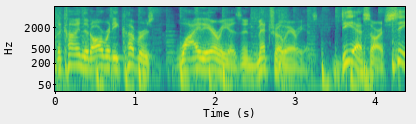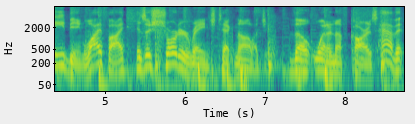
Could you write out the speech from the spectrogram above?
the kind that already covers wide areas and metro areas. DSRC, being Wi Fi, is a shorter range technology, though when enough cars have it,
